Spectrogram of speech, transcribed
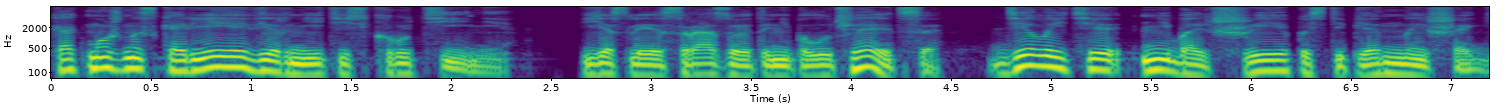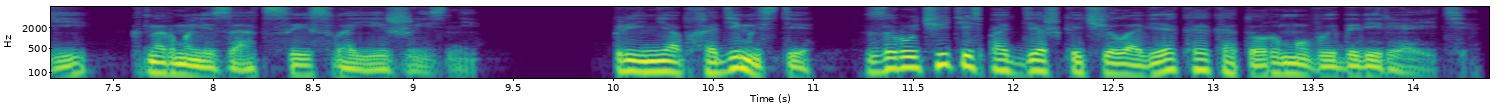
Как можно скорее вернитесь к рутине. Если сразу это не получается, Делайте небольшие постепенные шаги к нормализации своей жизни. При необходимости заручитесь поддержкой человека, которому вы доверяете.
